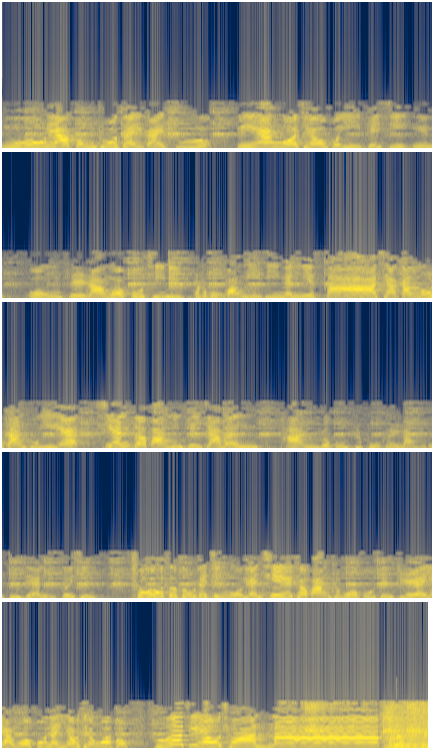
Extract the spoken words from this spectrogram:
无聊公主最该死，连我就不一片心。公是让我夫妻名，不是不忘你的恩，你撒下甘露战苦也，先得帮你退家门。倘若公子不肯让我的亲家领罪行，处死族人进我院，乞求帮助我父亲，这样我不能有酒我总死九泉呐、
